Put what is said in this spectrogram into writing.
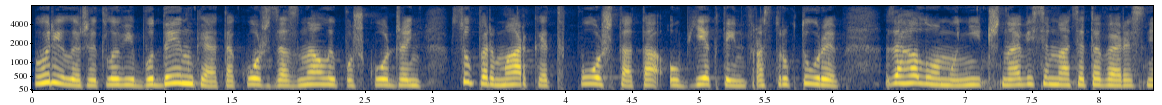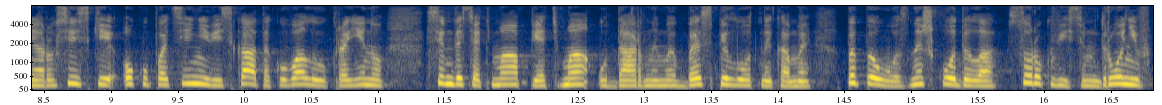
Горіли житлові будинки, а також зазнали пошкоджень супермаркет, пошта та об'єкти інфраструктури. Загалом у ніч на 18 вересня російські окупаційні війська атакували Україну 75 ударними безпілотниками. ППО знешкодила 48 дронів.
